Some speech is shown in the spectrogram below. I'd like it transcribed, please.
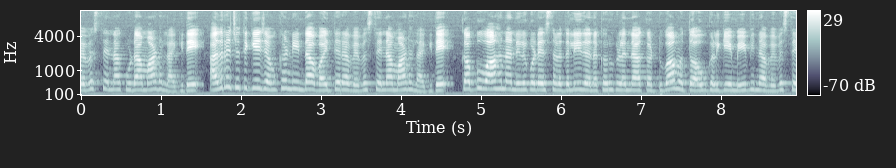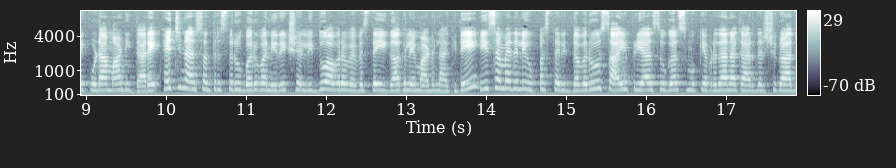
ವ್ಯವಸ್ಥೆಯನ್ನ ಕೂಡ ಮಾಡಲಾಗಿದೆ. ಅದರ ಜೊತೆಗೆ ಜಮಖಂಡಿಯಿಂದ ವೈದ್ಯರ ವ್ಯವಸ್ಥೆಯನ್ನ ಮಾಡಲಾಗಿದೆ. ಕಬ್ಬು, ವಾಹನ ನಿಲುಗಡೆ ಸ್ಥಳದಲ್ಲಿ ದನಕರುಗಳನ್ನ ಕಟ್ಟುವ ಮತ್ತು ಅವುಗಳಿಗೆ ಮೇವಿನ ವ್ಯವಸ್ಥೆ ಕೂಡ ಮಾಡಿದ್ದಾರೆ. ಹೆಚ್ಚಿನ ಸಂತ್ರಸ್ತರು ಬರುವ ನಿರೀಕ್ಷೆಯಲ್ಲಿದ್ದು ಅವರ ವ್ಯವಸ್ಥೆ ಈಗಾಗಲೇ ಮಾಡಲಾಗಿದೆ. ಈ ಸಮಯದಲ್ಲಿ ಉಪಸ್ಥರಿದ್ದವರು ಸಾಯಿ ಪ್ರಿಯಾ ಸುಗರ್ಸ್ ಮುಖ್ಯ ಪ್ರಧಾನ ಕಾರ್ಯದರ್ಶಿಗಳಾದ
